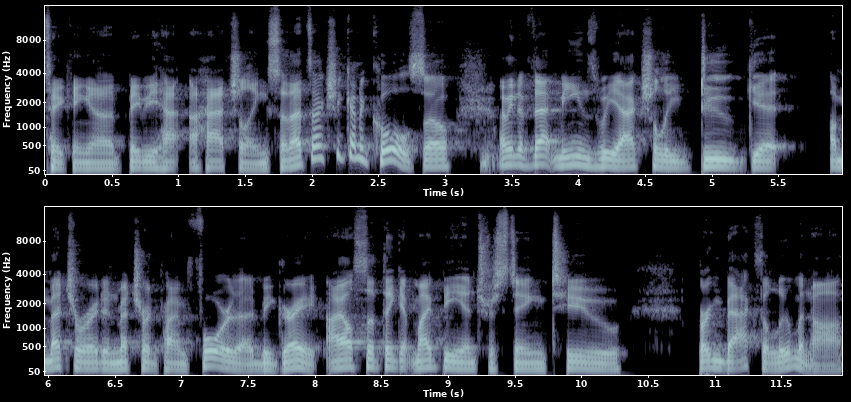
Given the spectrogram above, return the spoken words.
taking a baby ha- a hatchling. So that's actually kind of cool. So I mean, if that means we actually do get a Metroid in Metroid Prime Four, that would be great. I also think it might be interesting to bring back the Luminoth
